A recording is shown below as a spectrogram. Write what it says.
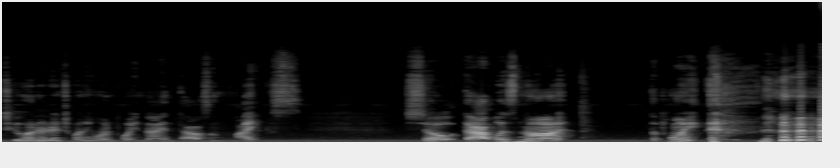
221.9 thousand likes. So that was not the point.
